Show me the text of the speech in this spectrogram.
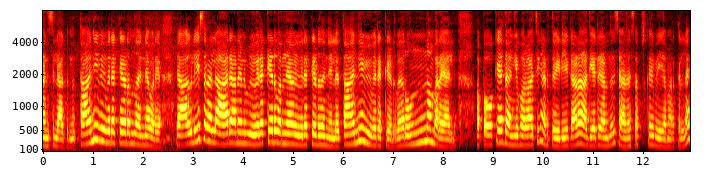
മനസ്സിലാക്കുന്നത്. തനി വിവരക്കേടെന്ന് തന്നെ പറയാം. രാഹുലീസർ അല്ല ആരാണേലും വിവരക്കേട് പറഞ്ഞാൽ വിവരക്കേട് തന്നെയല്ലേ? തനി വിവരക്കേട്. വേറെ ഒന്നും പറയാനില്ല. അപ്പോൾ okay thank you for watching. അടുത്ത വീഡിയോ കാണാം. ആദ്യമായിട്ട് കാണുന്നത് ചാനൽ സബ്സ്ക്രൈബ് ചെയ്യാൻ മറക്കല്ലേ?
